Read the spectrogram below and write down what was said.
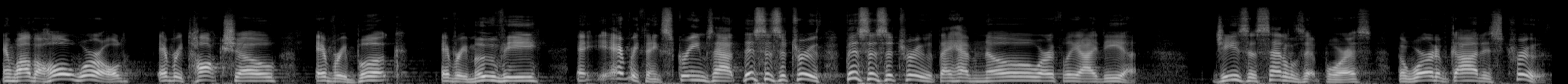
And while the whole world, every talk show, every book, every movie, everything screams out, This is the truth, this is the truth, they have no earthly idea. Jesus settles it for us. The Word of God is truth.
